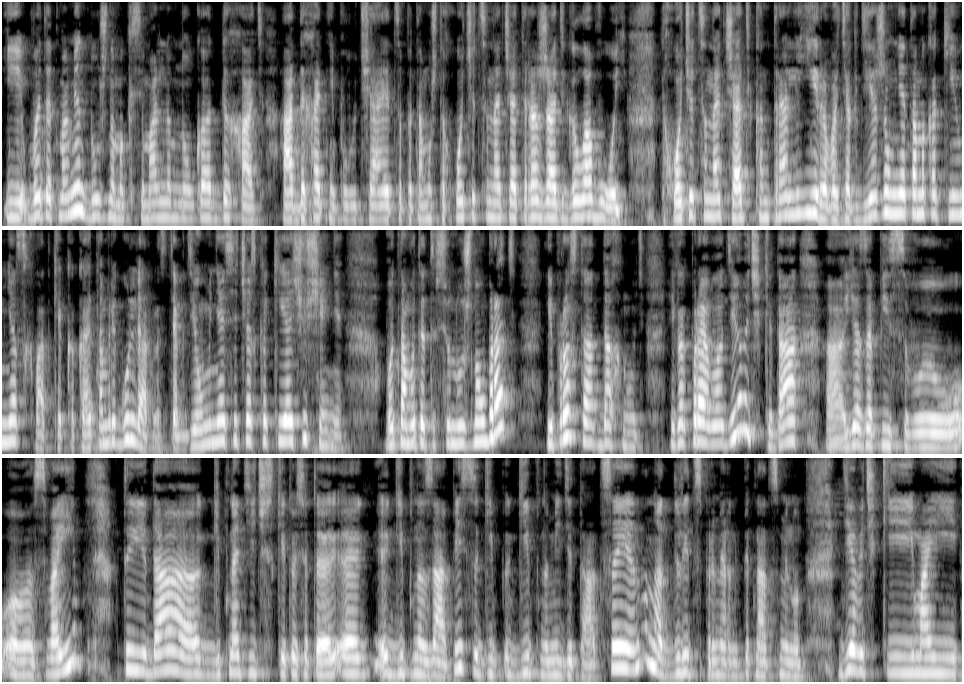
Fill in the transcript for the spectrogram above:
И в этот момент нужно максимально много отдыхать. А отдыхать не получается, потому что хочется начать рожать головой, хочется начать контролировать, а где же у меня там, а какие у меня схватки, какая там регулярность, а где у меня сейчас какие ощущения. Вот нам вот это все нужно убрать и просто отдохнуть. И, как правило, девочки, да, э, я записываю свои, ты, да, гипноз гипнотические, то есть это э, гипнозапись, гип, гипномедитации, ну, она длится примерно 15 минут. Девочки мои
